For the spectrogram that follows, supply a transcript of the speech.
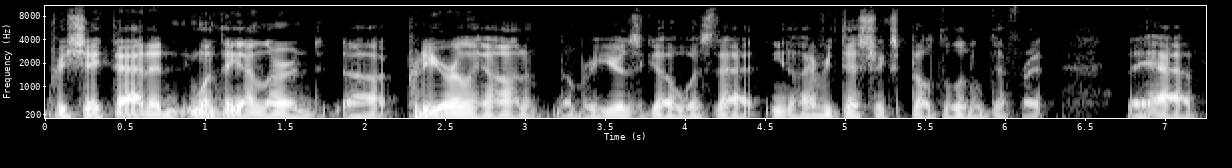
Appreciate that. And one thing I learned uh, pretty early on a number of years ago was that you know every district's built a little different. They have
